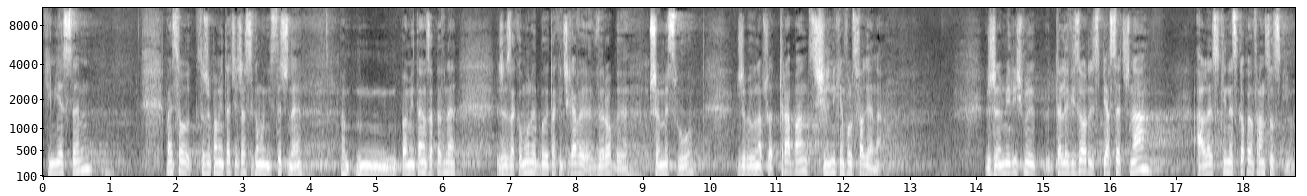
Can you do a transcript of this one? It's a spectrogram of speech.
Kim jestem? Państwo, którzy pamiętacie czasy komunistyczne, mm, pamiętają zapewne, że za komuny były takie ciekawe wyroby przemysłu, że był na przykład Trabant z silnikiem Volkswagena, że mieliśmy telewizory z Piaseczna, ale z kineskopem francuskim,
